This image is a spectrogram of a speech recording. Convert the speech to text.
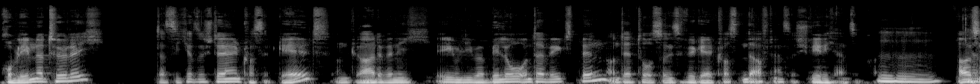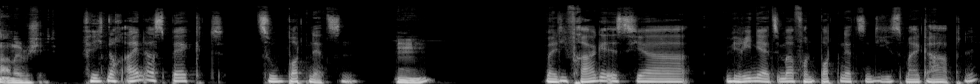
Problem natürlich, das sicherzustellen, kostet Geld. Und gerade wenn ich eben lieber Billo unterwegs bin und der Toaster nicht so viel Geld kosten darf, dann ist das schwierig einzupreisen. Mhm. Aber das ist eine andere Geschichte. Finde ich noch ein Aspekt zu Botnetzen. Mhm. Weil die Frage ist ja, wir reden ja jetzt immer von Botnetzen, die es mal gab, ne?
